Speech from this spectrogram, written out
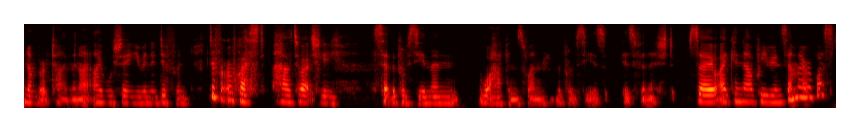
number of time and I, I will show you in a different different request how to actually set the privacy and then what happens when the privacy is is finished. So I can now preview and send my request.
